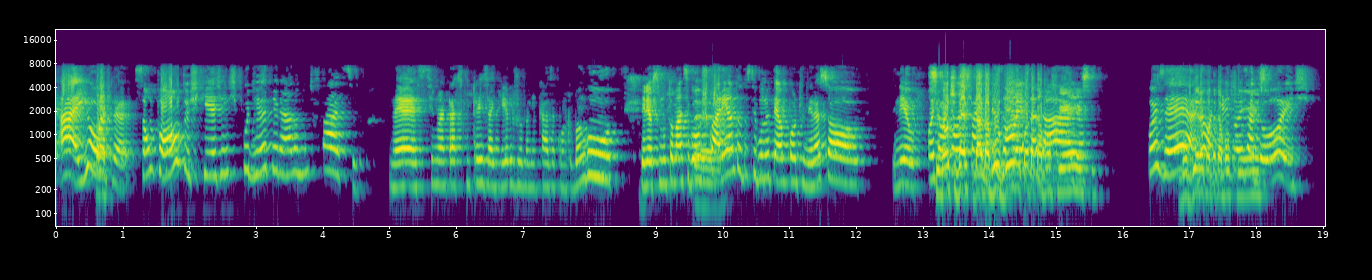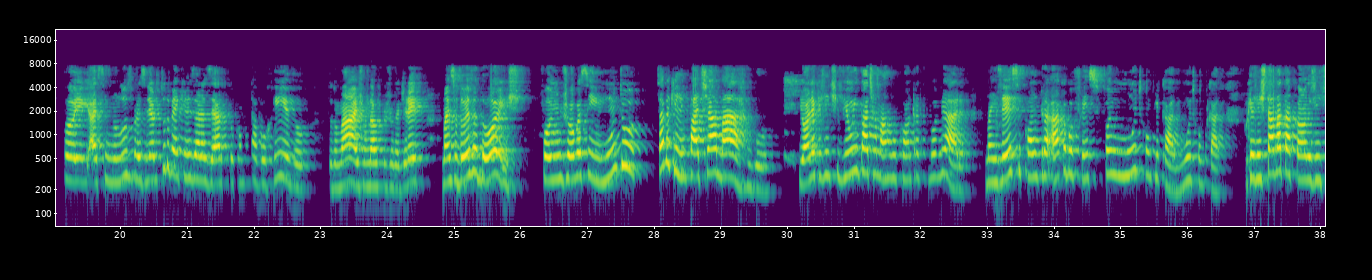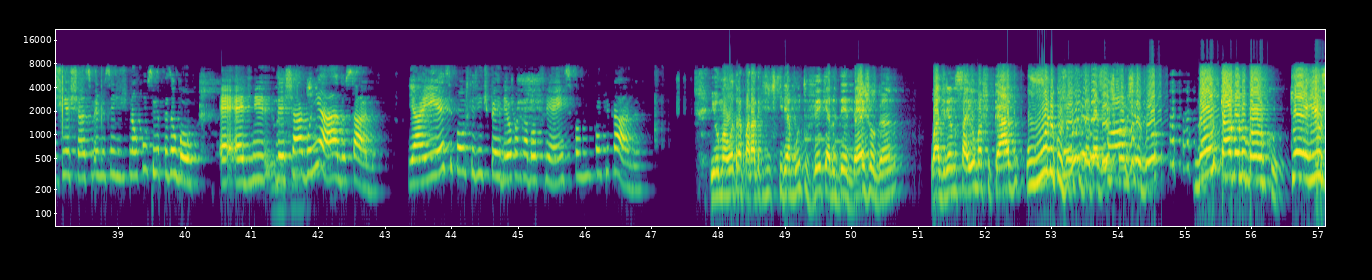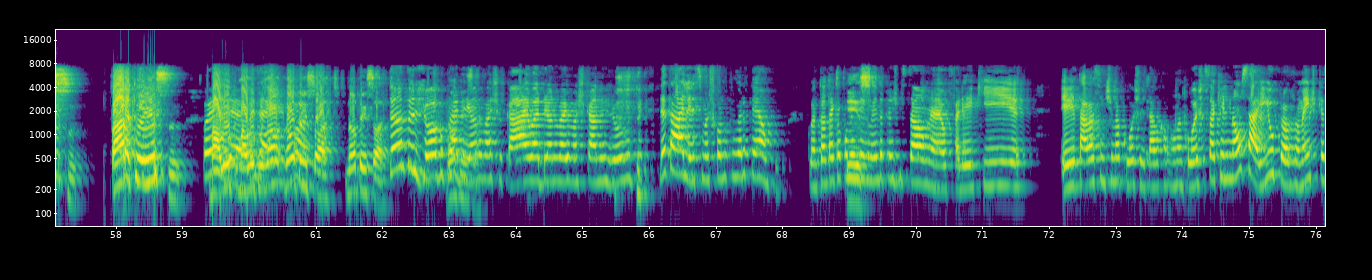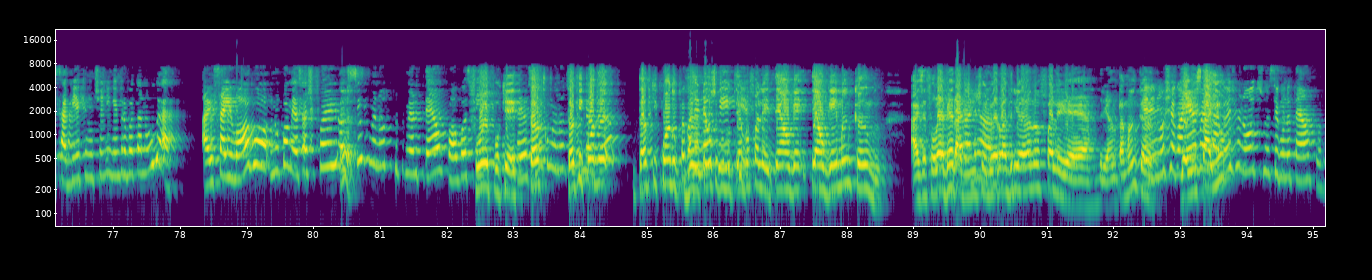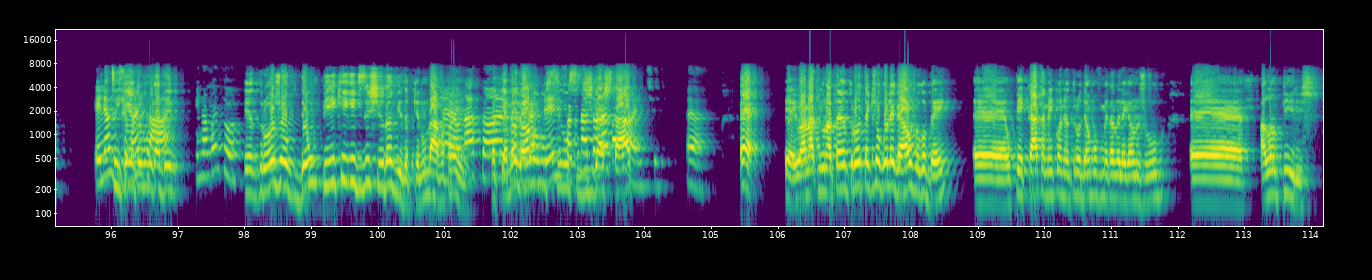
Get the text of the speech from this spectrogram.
Ah, e outra, são pontos que a gente podia ter ganhado muito fácil. Né? Se não entrasse com três zagueiros jogando em casa contra o Bangu, entendeu? Se não tomasse gol aos é. 40 do segundo tempo contra o Mirassol, entendeu? Ou Se então, não tivesse dado a bobeira contra a Cabo Friense. Pois é, bobeira não, aquele 2x2 foi, assim, no Luz Brasileiro, tudo bem aquele 0x0, porque o campo tava horrível, tudo mais, não dava para jogar direito, mas o 2 a 2 foi um jogo, assim, muito Sabe aquele empate amargo? E olha que a gente viu um empate amargo contra a Ferroviária. Mas esse contra a Cabo Friense foi muito complicado, muito complicado. Porque a gente estava atacando, a gente tinha chance, mesmo assim a gente não conseguia fazer o gol. É, é de deixar agoniado, sabe? E aí esse ponto que a gente perdeu contra a Cabo Friense foi muito complicado. E uma outra parada que a gente queria muito ver, que era o Dedé jogando. O Adriano saiu machucado. O único jogo o único que o Dedé, desde quando chegou, não estava no banco. Que isso? Para com isso! Pois maluco, é, maluco é, não, não tem sorte. Não tem sorte. Tanto jogo para Adriano machucar, e o Adriano vai machucar no jogo. Que... Detalhe, ele se machucou no primeiro tempo. Tanto é que eu comentei isso. no meio da transmissão, né? Eu falei que ele estava sentindo a coxa, ele estava com a mão na coxa, só que ele não saiu, provavelmente, porque sabia que não tinha ninguém para botar no lugar. Aí saí logo no começo, acho que foi aos 5 é. minutos do primeiro tempo, algo assim. Foi, porque tanto, tanto que quando, tanto que quando Foi voltou o segundo pique. tempo, eu falei, tem alguém, tem alguém mancando. Aí você falou, é verdade, a gente olhou, era o Adriano, eu falei, é, Adriano tá mancando. Ele não chegou nem a saiu... dois minutos no segundo tempo. Ele Sim, quem entrou no lugar dele. E não aguentou. Entrou, jogou, deu um pique e desistiu da vida, porque não dava é, pra ele. Nathan, é porque é melhor não, dele, se, não se desgastar. É. É, é, o Natan entrou, até que jogou legal, jogou bem. É, o PK também, quando entrou, deu uma movimentada legal no jogo. É, Alan Pires,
